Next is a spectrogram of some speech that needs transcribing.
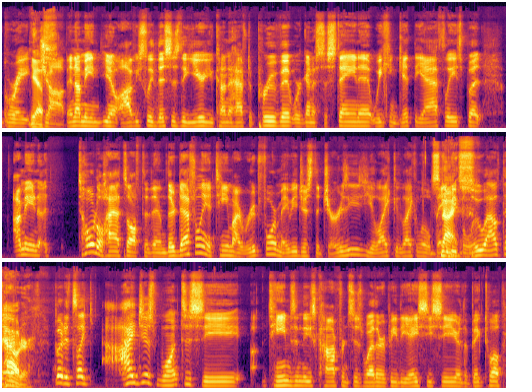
great Yes. job, and I mean, you know, obviously this is the year you kind of have to prove it. We're going to sustain it. We can get the athletes, but I mean, uh, total hats off to them. They're definitely a team I root for. Maybe just the jerseys. You like you like a little baby nice. blue out there, Powder. But it's like I just want to see uh, teams in these conferences, whether it be the ACC or the Big Twelve,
